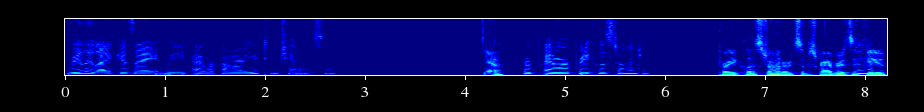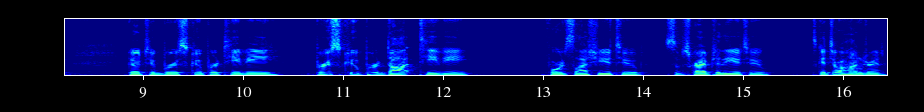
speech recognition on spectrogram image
really like is I we I work on our YouTube channel. So Yeah. we're and we're pretty close to 100. pretty close to 100 subscribers. Mm-hmm. If you go to Bruce Cooper TV, brucecooper.tv forward slash YouTube, subscribe to the YouTube. Let's get to 100.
